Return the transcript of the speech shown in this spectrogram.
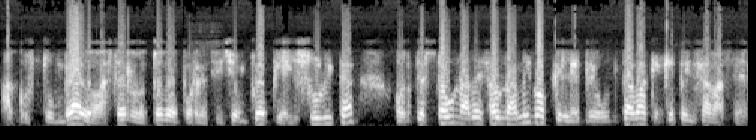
Acostumbrado a hacerlo todo por decisión propia y súbita, contestó una vez a un amigo que le preguntaba qué pensaba hacer.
